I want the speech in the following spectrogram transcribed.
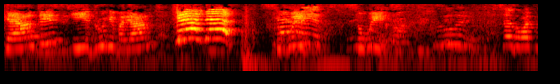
candies и другий вариант. Candies! Sweet. Sweet. Все, давайте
